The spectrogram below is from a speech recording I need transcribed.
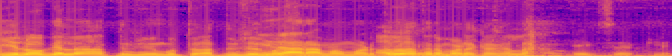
ಈ ಲೋಗೆಲ್ಲ ಹತ್ತು ನಿಮಿಷ ಗೊತ್ತಲ್ಲ ಹತ್ತು ನಿಮಿಷ ಇದು ಆರಾಮಾಗಿ ಅದು ಆ ಥರ. ಮಾಡೋಕ್ಕಾಗಲ್ಲ. ಎಕ್ಸಾಕ್ಟ್ಲಿ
